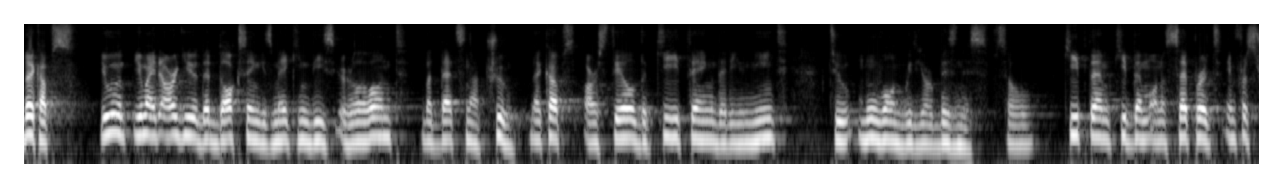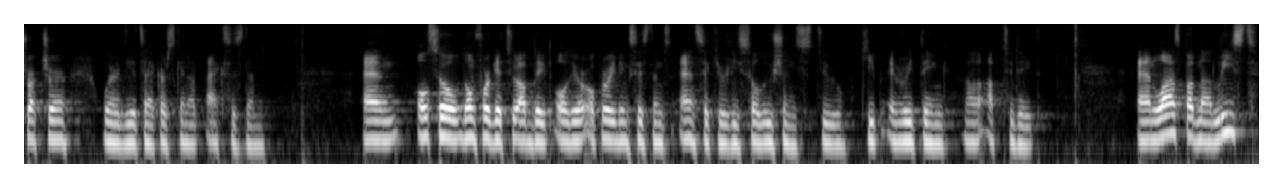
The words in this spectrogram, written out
Backups. You, you might argue that doxing is making these irrelevant, but that's not true. Backups are still the key thing that you need to move on with your business. So keep them, keep them on a separate infrastructure where the attackers cannot access them. And also, don't forget to update all your operating systems and security solutions to keep everything uh, up to date. And last but not least,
